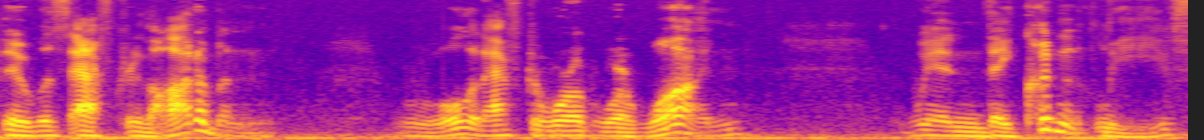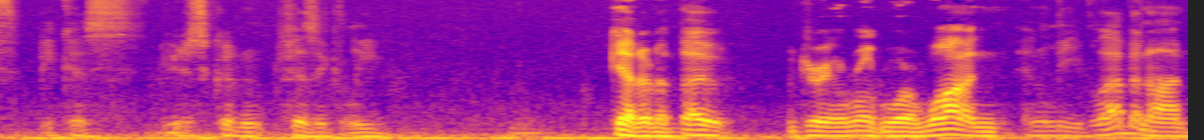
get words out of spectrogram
it was after the ottoman rule and after world war one when they couldn't leave because you just couldn't physically get on a boat during world war one and leave lebanon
